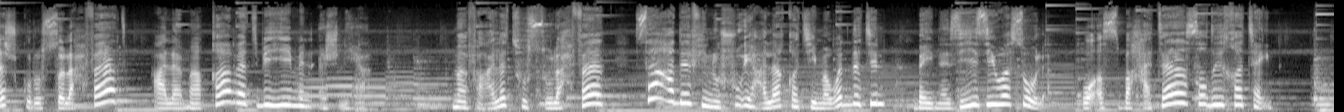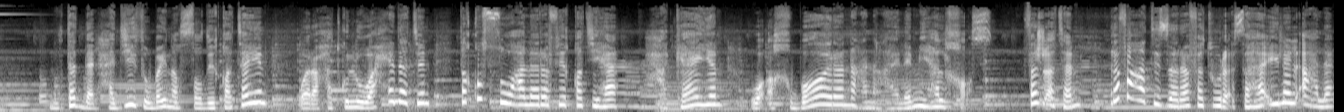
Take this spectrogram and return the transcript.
تشكر السلحفاة على ما قامت به من أجلها. ما فعلته السلحفاة ساعد في نشوء علاقة مودة بين زيزي وسولا. وأصبحتا صديقتين. امتد الحديث بين الصديقتين وراحت كل واحدة تقص على رفيقتها حكايا واخبارا عن عالمها الخاص. فجأة رفعت الزرافة رأسها إلى الأعلى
